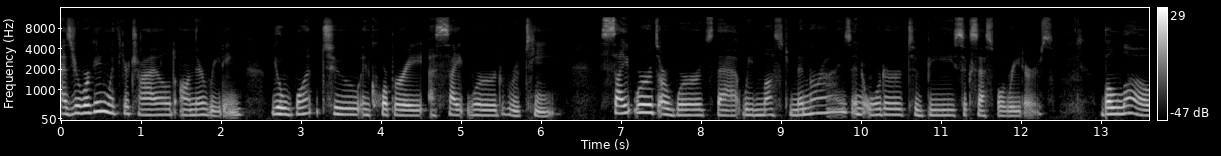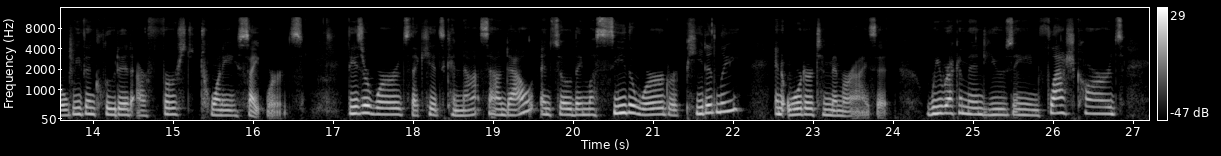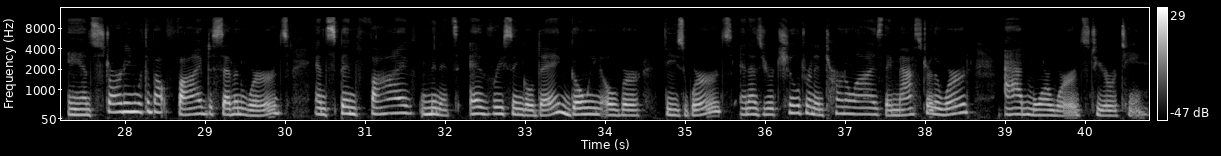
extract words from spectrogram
As you're working with your child on their reading, you'll want to incorporate a sight word routine. Sight words are words that we must memorize in order to be successful readers. Below, we've included our first 20 sight words. These are words that kids cannot sound out, and so they must see the word repeatedly in order to memorize it. We recommend using flashcards and starting with about five to seven words and spend five minutes every single day going over these words. And as your children internalize, they master the word, add more words to your routine.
